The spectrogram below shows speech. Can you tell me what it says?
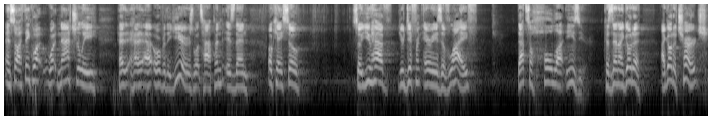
And so I think what, what naturally, over the years, what's happened is then, okay, so, so you have your different areas of life. That's a whole lot easier. Because then I go to, I go to church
